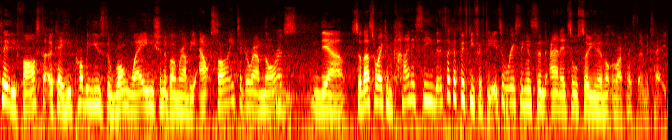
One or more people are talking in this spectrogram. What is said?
clearly faster. Okay, he probably used the wrong way. He shouldn't have gone around the outside to go around Norris. yeah, So that's where I can kind of see that it's like a 50 50. It's a racing incident and it's also, you know, not the right place to overtake.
